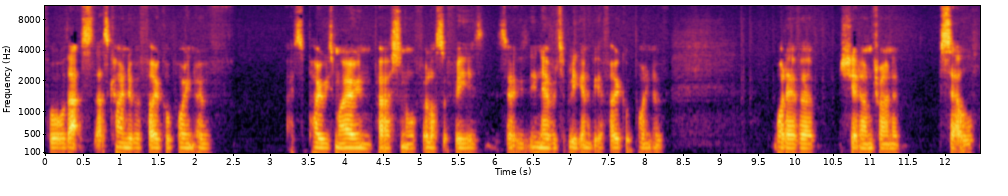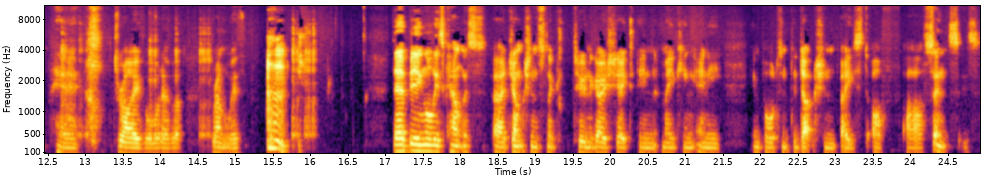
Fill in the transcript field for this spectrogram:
before. That's that's kind of a focal point of, I suppose, my own personal philosophy is so inevitably going to be a focal point of whatever shit I'm trying to sell here, drive or whatever, run with. there being all these countless uh, junctions to negotiate in making any important deduction based off our senses.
